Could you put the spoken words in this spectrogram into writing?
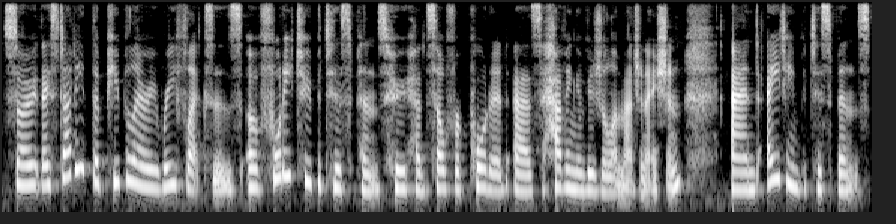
So, they studied the pupillary reflexes of 42 participants who had self reported as having a visual imagination and 18 participants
